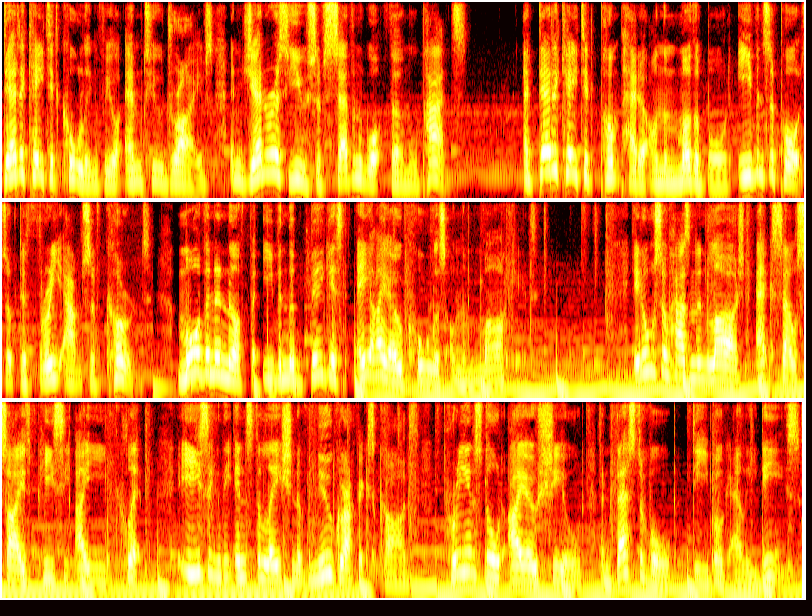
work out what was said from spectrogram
dedicated cooling for your M2 drives, and generous use of 7 watt thermal pads. A dedicated pump header on the motherboard even supports up to 3 amps of current, more than enough for even the biggest AIO coolers on the market. It also has an enlarged XL size PCIe clip, easing the installation of new graphics cards, pre installed IO Shield, and best of all, debug LEDs.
